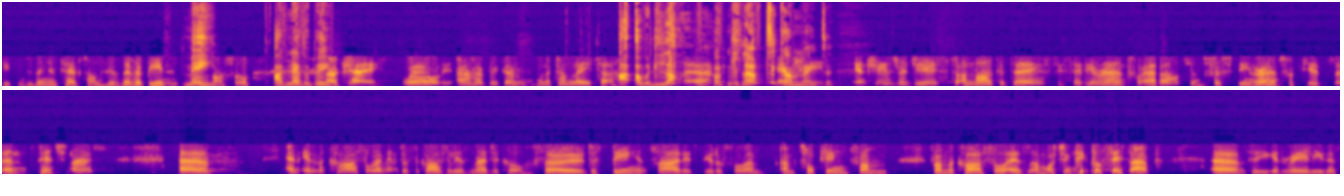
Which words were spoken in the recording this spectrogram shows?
people living in Cape Town who have never been to Me. the castle. I've never been. Okay. Well, I hope you're going to come later. I, I would love, I Um, would love to come entry, later. Entry is reduced on market days to 30 rand for adults and 15 rand for kids and pensioners. Um, and in the castle, I mean, just the castle is magical. So just being inside is beautiful. I'm I'm talking from from the castle as I'm watching people set up. Um, so you get really this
